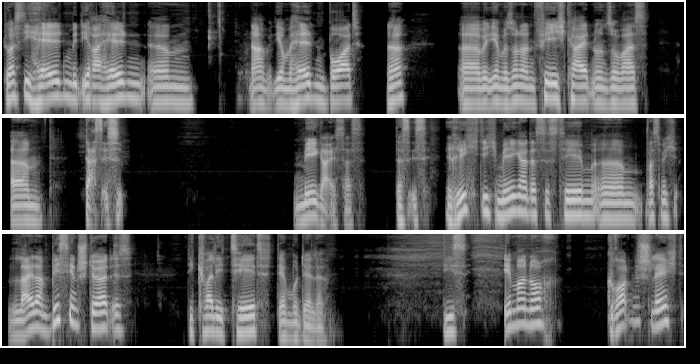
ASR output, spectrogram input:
Du hast die Helden mit ihrer Helden, ähm, na, mit ihrem Heldenboard, ne? Äh, mit ihren besonderen Fähigkeiten und sowas. Ähm, das ist mega ist das. Das ist richtig mega, das System. Ähm, was mich leider ein bisschen stört, ist die Qualität der Modelle. Die ist immer noch grottenschlecht.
